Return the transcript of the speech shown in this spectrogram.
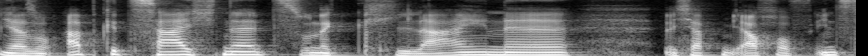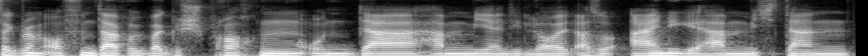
ja so abgezeichnet, so eine kleine ich habe mir auch auf Instagram offen darüber gesprochen und da haben mir die Leute, also einige haben mich dann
